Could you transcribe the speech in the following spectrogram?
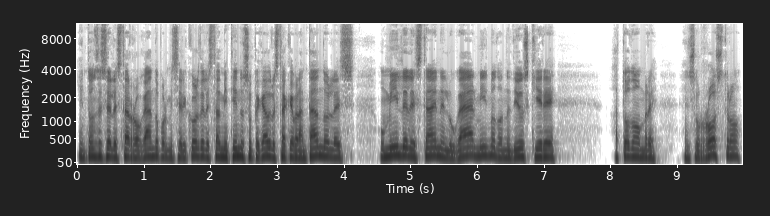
Y entonces él está rogando por misericordia, le está admitiendo su pecado, le está quebrantando, le es humilde, le está en el lugar mismo donde Dios quiere a todo hombre en su rostro,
